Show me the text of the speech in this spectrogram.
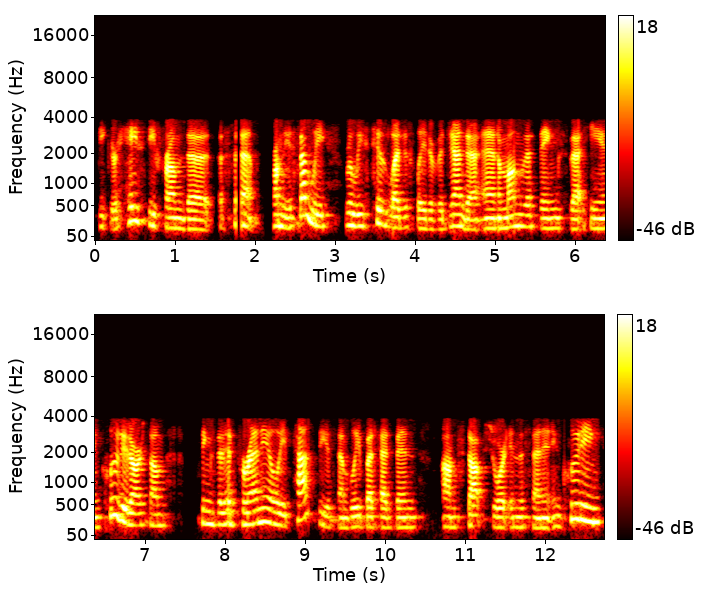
Speaker Heastie from the from the Assembly released his legislative agenda, and among the things that he included are some things that had perennially passed the assembly but had been um, stopped short in the Senate, including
